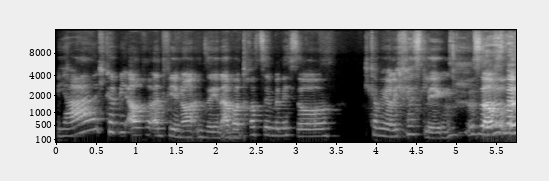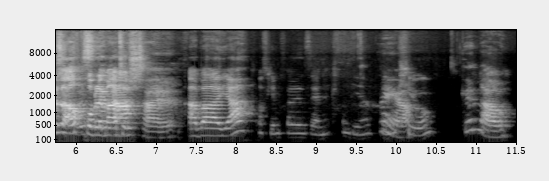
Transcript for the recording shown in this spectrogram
ja, ich könnte mich auch an vielen Orten sehen, aber trotzdem bin ich so, ich kann mich auch nicht festlegen. Das ist, auch, ist natürlich auch problematisch. Aber ja, auf jeden Fall sehr nett von dir. Thank Ja. you. Genau.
